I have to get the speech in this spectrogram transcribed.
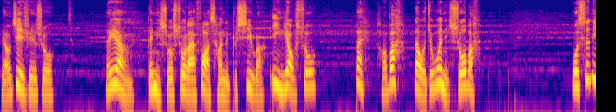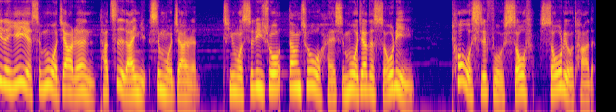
姚建勋说：“哎呀，跟你说说来话长，你不信吧？硬要说，哎，好吧，那我就问你说吧。我师弟的爷爷是墨家人，他自然也是墨家人。听我师弟说，当初还是墨家的首领托我师傅收收留他的。”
